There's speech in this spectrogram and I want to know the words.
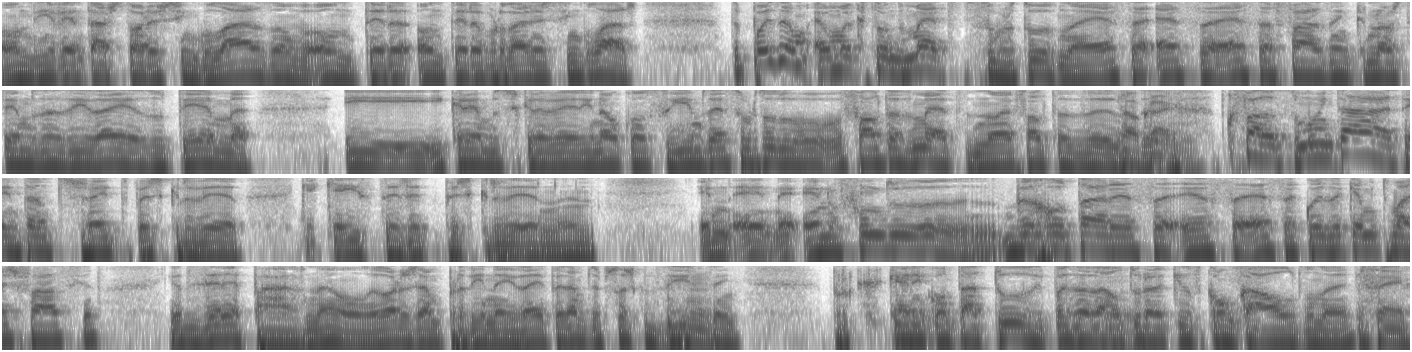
onde inventar histórias singulares, onde, onde ter, onde ter abordagens singulares. Depois é, é uma questão de método, sobretudo, não é? essa, essa, essa fase em que nós temos as ideias, o tema e, e queremos escrever e não conseguimos, é sobretudo falta de método, não é falta de. de- Ok. porque fala-se muito, ah, tem tanto jeito para escrever. O que é que é isso, ter jeito para escrever, não é? É, é- é, no fundo derrotar essa, essa, essa coisa que é muito mais fácil. Eu dizer, é pá, não, agora já me perdi na ideia. Depois há muitas pessoas que desistem porque querem contar tudo e depois a da altura aquilo com caldo, não é? Sim.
